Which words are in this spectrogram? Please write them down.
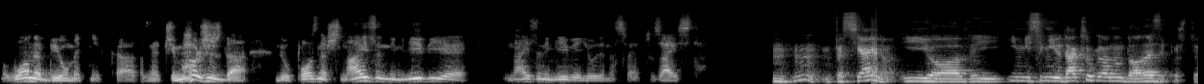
wannabe umetnika. Znači, možeš da, da upoznaš najzanimljivije, najzanimljivije ljude na svetu, zaista. Mm -hmm, pa sjajno. I, ove, I mislim i odakle uglavnom dolaze, pošto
